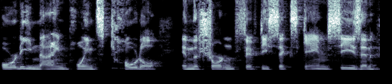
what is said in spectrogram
49 points total in the shortened 56 game season.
